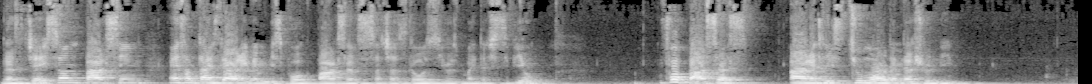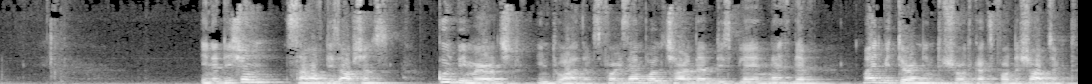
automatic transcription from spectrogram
There's JSON parsing, and sometimes there are even bespoke parsers such as those used by the CPU. Four parsers are at least two more than there should be. In addition, some of these options could be merged into others. For example, chardev, display, and netdev might be turned into shortcuts for the object.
